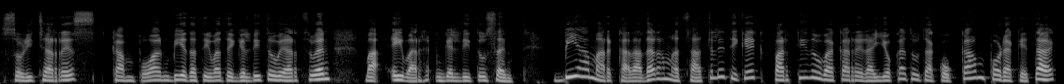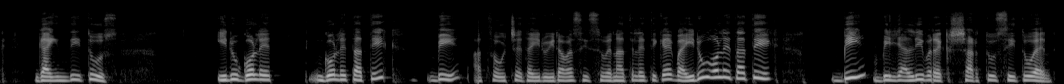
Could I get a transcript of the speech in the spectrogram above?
zoritxarrez, kanpoan bietatik batek gelditu behar zuen, ba, Eibar gelditu zen. Bi amarka da daramatza atletikek partidu bakarrera jokatutako kanporaketak gaindituz. Iru golet, goletatik, bi, atzo utxe eta iru irabazi zuen atletikek, ba, iru goletatik, bi bila librek sartu zituen.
